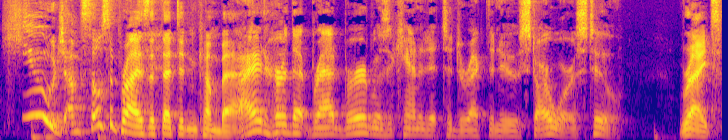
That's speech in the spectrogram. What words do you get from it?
huge? I'm so surprised that that didn't come back. I had heard that Brad Bird was a candidate to direct the new Star Wars too. right.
